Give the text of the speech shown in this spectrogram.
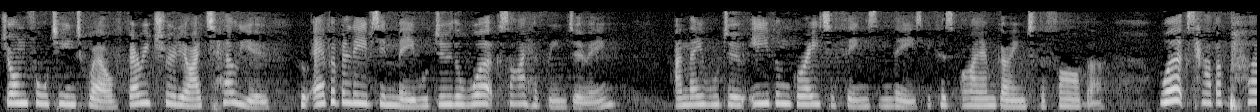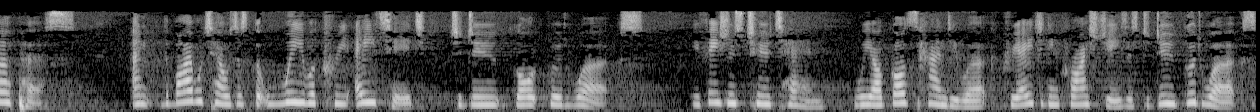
John 14:12 Very truly I tell you whoever believes in me will do the works I have been doing and they will do even greater things than these because I am going to the Father. Works have a purpose. And the Bible tells us that we were created to do good works. Ephesians 2:10 We are God's handiwork, created in Christ Jesus to do good works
